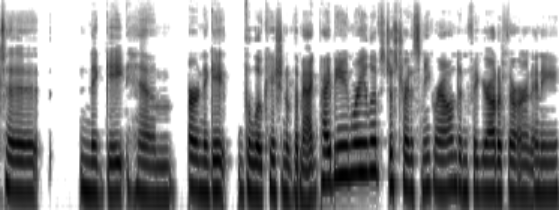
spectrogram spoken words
to negate him or negate the location of the magpie being where he lives, just try to sneak around and figure out if there aren't any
